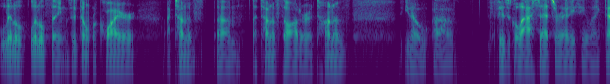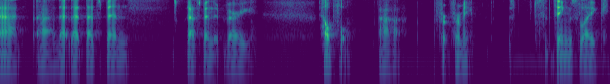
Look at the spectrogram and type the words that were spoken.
little little things that don't require a ton of um, a ton of thought or a ton of you know uh, physical assets or anything like that uh, that that that's been that's been very helpful uh, for for me things like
